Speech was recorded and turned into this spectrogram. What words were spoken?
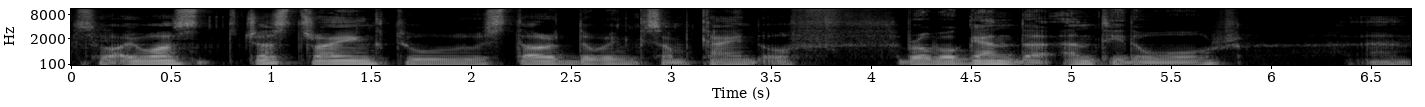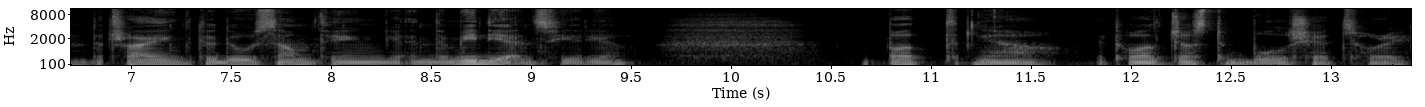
So I was just trying to start doing some kind of propaganda anti the war and trying to do something in the media in Syria. But yeah, it was just bullshit, sorry.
